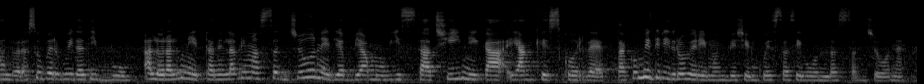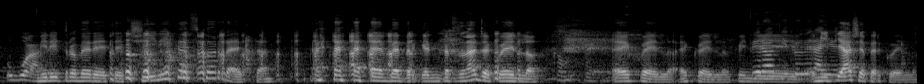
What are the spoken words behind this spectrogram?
Allora, Super Guida TV. Allora, Lunetta, nella prima stagione ti abbiamo vista cinica e anche scorretta. Come ti ritroveremo invece in questa seconda stagione? Uguale. Mi ritroverete cinica e scorretta. Beh, perché il personaggio è quello. È quello, è quello. Quindi Però ti troverai- mi piace per quello.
